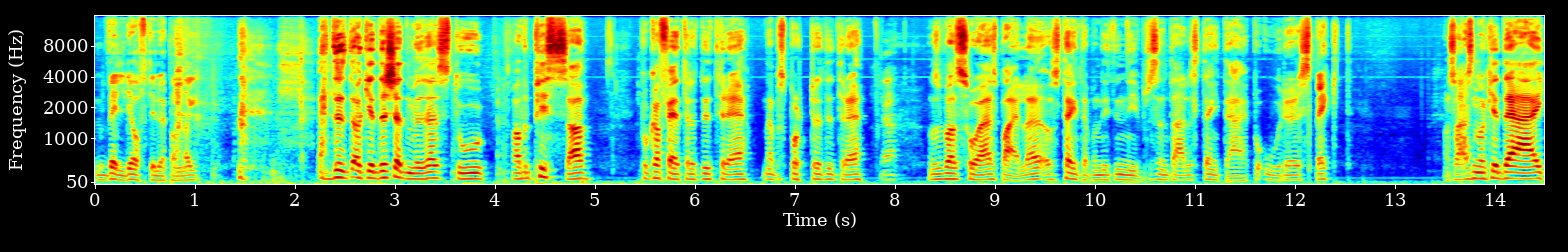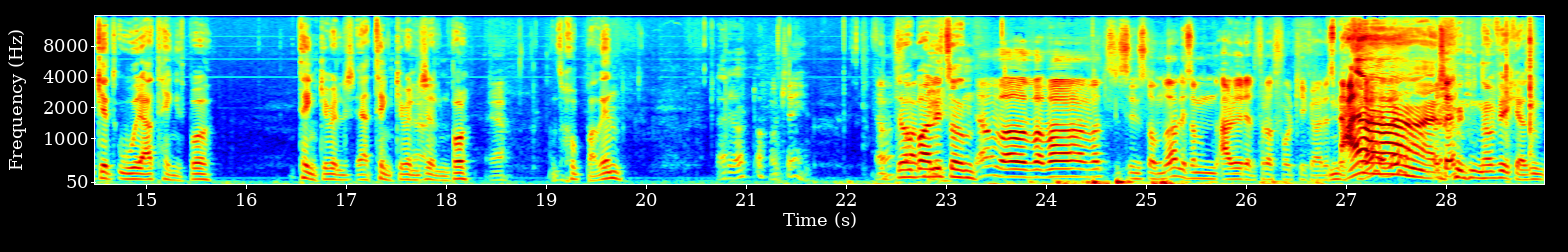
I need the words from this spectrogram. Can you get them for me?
veldig ofte i løpet av en dag. det, Ok, det skjedde mens jeg sto Hadde pissa på Kafé 33, nei, på Sport 33. Ja. Og så bare så jeg i speilet, og så tenkte jeg på 99 ærlig, så tenkte jeg på ordet respekt. Og så er jeg sånn Ok, det er ikke et ord jeg har tenkt på tenker veldig, Jeg tenker veldig Ja. sjelden på. Ja. Og så hoppa det inn. Det er rart, da. OK. Ja, Det var bare litt sånn Ja, hva, hva, hva, hva syns du om det? Liksom, er du redd for at folk ikke har respekt Nei, for deg? nei, nei. Nå virker jeg sånn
